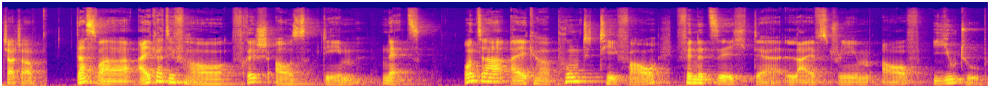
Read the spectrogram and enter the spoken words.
Ciao, ciao. Das war Eika TV frisch aus dem Netz. Unter eika.tv findet sich der Livestream auf YouTube.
